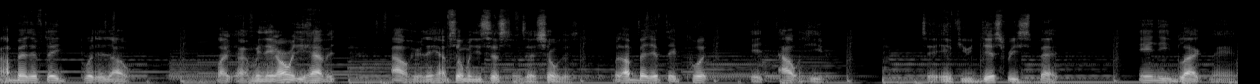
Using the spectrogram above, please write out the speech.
I bet if they put it out, like, I mean, they already have it out here. They have so many systems that show this. But I bet if they put it out here to if you disrespect any black man,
